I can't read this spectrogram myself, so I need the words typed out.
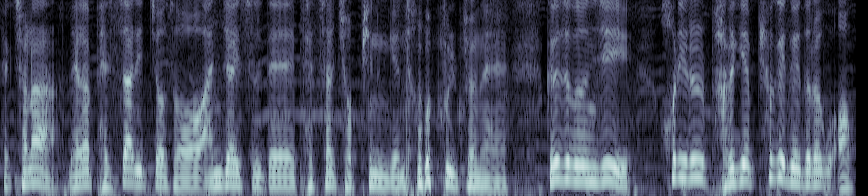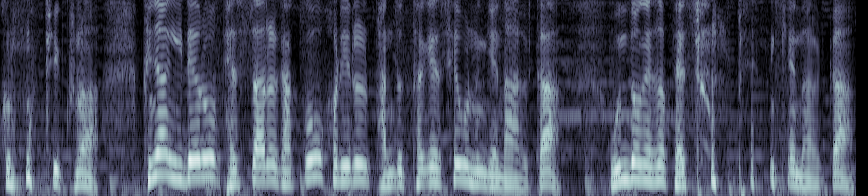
백천아, 내가 뱃살이 쪄서 앉아있을 때 뱃살 접히는 게 너무 불편해. 그래서 그런지 허리를 바르게 펴게 되더라고. 어, 그런 것도 있구나. 그냥 이대로 뱃살을 갖고 허리를 반듯하게 세우는 게 나을까? 운동해서 뱃살을 빼는 게 나을까?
